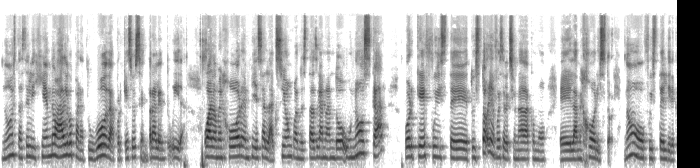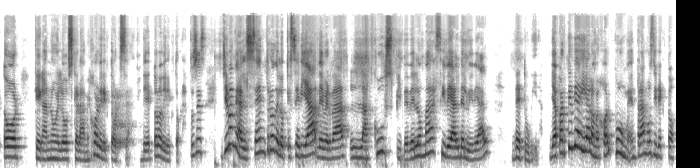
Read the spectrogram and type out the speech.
¿no? Estás eligiendo algo para tu boda, porque eso es central en tu vida. O a lo mejor empieza la acción cuando estás ganando un Oscar porque fuiste, tu historia fue seleccionada como eh, la mejor historia, ¿no? O fuiste el director que ganó el Oscar a Mejor Director ese año, director o directora. Entonces, llévame al centro de lo que sería de verdad la cúspide, de lo más ideal de lo ideal de tu vida. Y a partir de ahí, a lo mejor, ¡pum!, entramos directo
